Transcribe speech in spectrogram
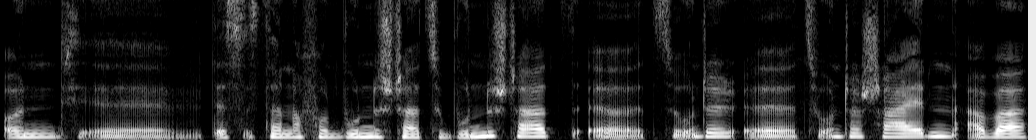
Und äh, das ist dann noch von Bundesstaat zu Bundesstaat äh, zu, unter, äh, zu unterscheiden. Aber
